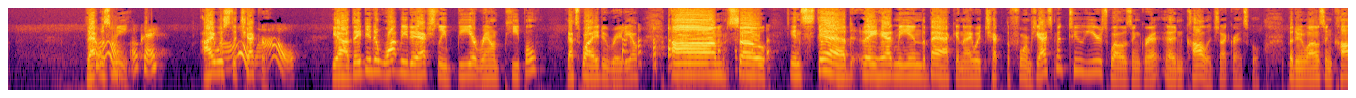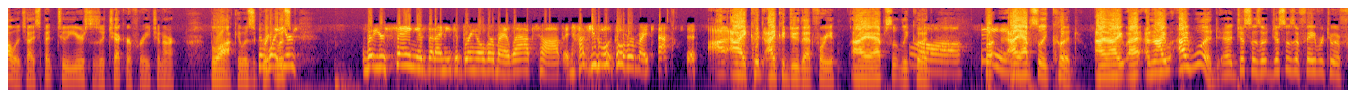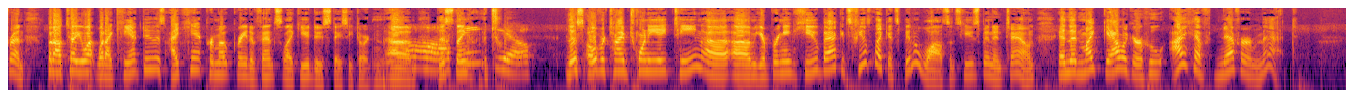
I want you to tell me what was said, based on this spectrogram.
That was Oh, me. Okay. I was the Oh, checker. Wow. Yeah, they didn't want me to actually be around people. That's why I do radio. um, so instead, they had me in the back, and I would check the forms. Yeah, I spent two years while I was in gra- in college, not grad school, but while I was in college, I spent two years as a checker for H and R Block. It was a So great. what was- you're what you're saying is that I need to bring over my laptop and have you look over my taxes. I, I could I could do that for you. I absolutely could. Aw, but. I absolutely could. And I, I and I, I would uh, just as a just as a favor to a friend. But I'll tell you what. What I can't do is I can't promote great events like you do, Stacy Torton. Um, Aw, this thing, thank you. this overtime 2018. Uh, um, you're bringing Hugh back. It feels like it's been a while since Hugh's been in town. And then Mike Gallagher, who I have never met,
